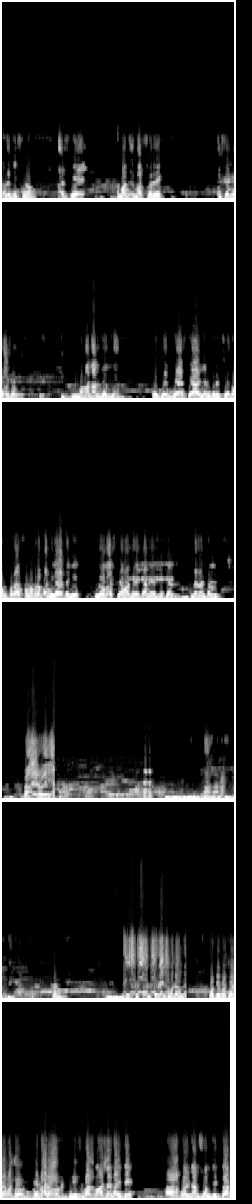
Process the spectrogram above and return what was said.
হরে কৃষ্ণ আজকে আমাদের বাৎসরিক মহানাম যজ্ঞ। যজ্ঞে আজকে আয়োজন করেছে এবং পুরা সমগ্র থেকে লোক আজকে আমাদের এখানে এসেছেন। প্রতি বছরের মতো এবারও নিরুপাল মহাশয়ের বাড়িতে হরিনাম সংকীর্তন।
